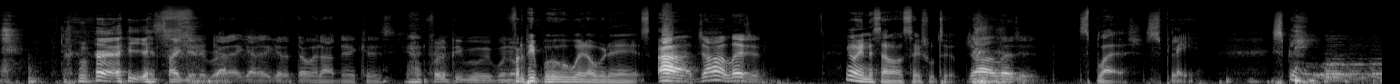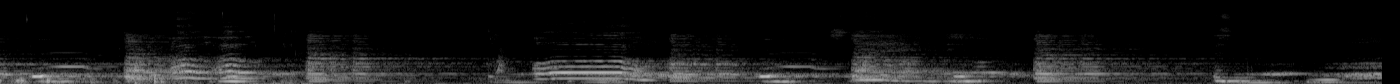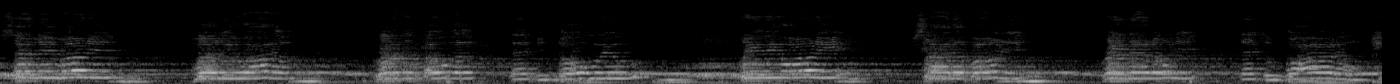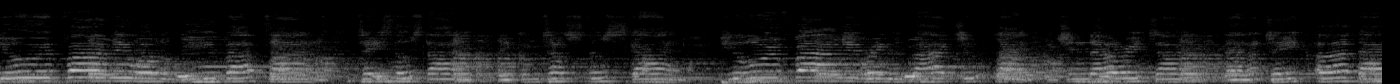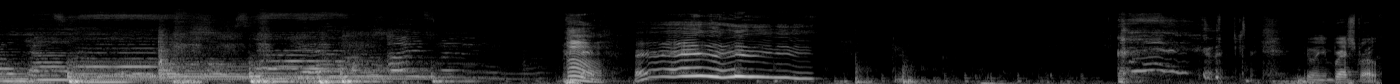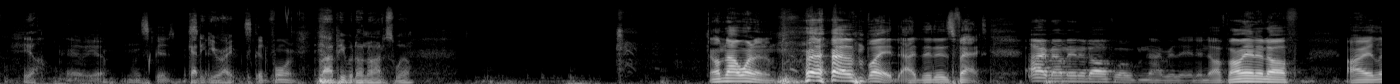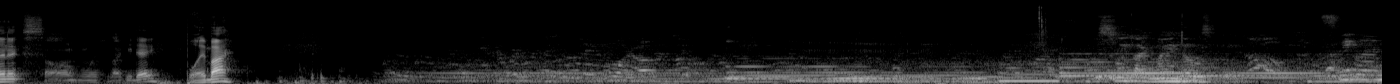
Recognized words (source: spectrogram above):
yes, I get it, bro. Gotta, gotta, gotta throw it out there because For the people who went for the people who went over their heads. Ah, John Legend. You don't even miss out on a sexual tip. John Legend. Splash. Splay. Splay. It's good form. a lot of people don't know how to swim. I'm not one of them, but I, it is facts. All right, man, I'm ending it off. Well, not really ending it off. I'm ending it off. Ari Lennox, song with Lucky Daye. Boy, bye. Sweet like mangoes. Sweet like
